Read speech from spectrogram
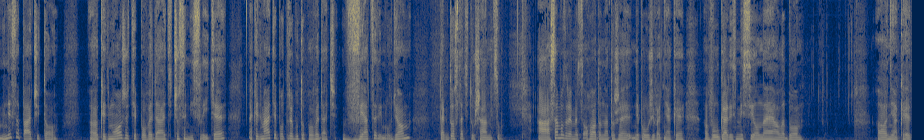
mne sa páči to, e, keď môžete povedať, čo si myslíte a keď máte potrebu to povedať viacerým ľuďom, tak dostať tú šancu. A samozrejme s ohľadom na to, že nepoužívať nejaké vulgarizmy silné alebo e, nejaké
